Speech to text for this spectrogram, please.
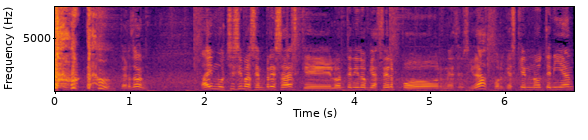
Perdón. Hay muchísimas empresas que lo han tenido que hacer por necesidad, porque es que no tenían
